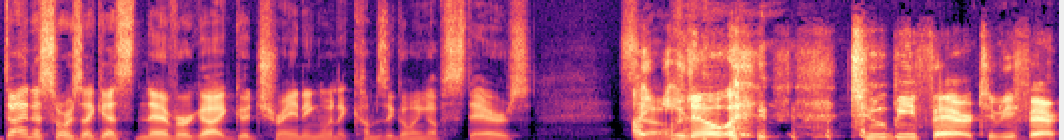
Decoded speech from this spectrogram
dinosaurs, I guess, never got good training when it comes to going upstairs. So I, you know, to be fair, to be fair,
